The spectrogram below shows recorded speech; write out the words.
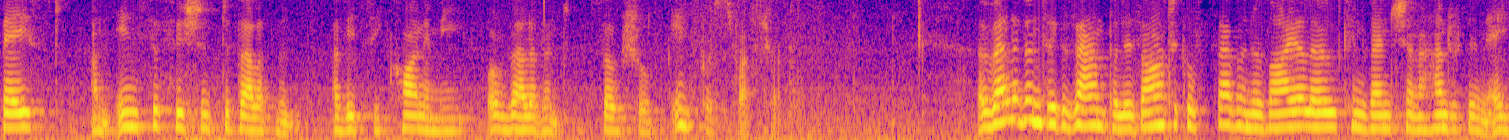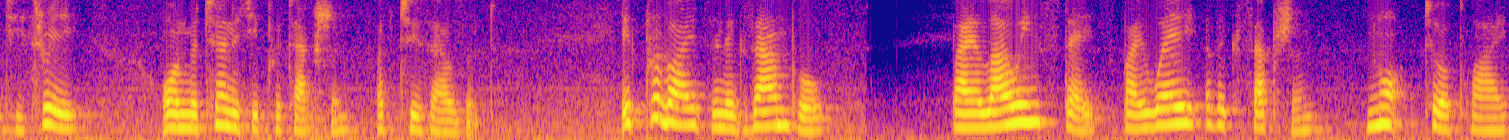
based on insufficient development of its economy or relevant social infrastructure. A relevant example is Article 7 of ILO Convention 183 on maternity protection of 2000. It provides an example by allowing states, by way of exception, not to apply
